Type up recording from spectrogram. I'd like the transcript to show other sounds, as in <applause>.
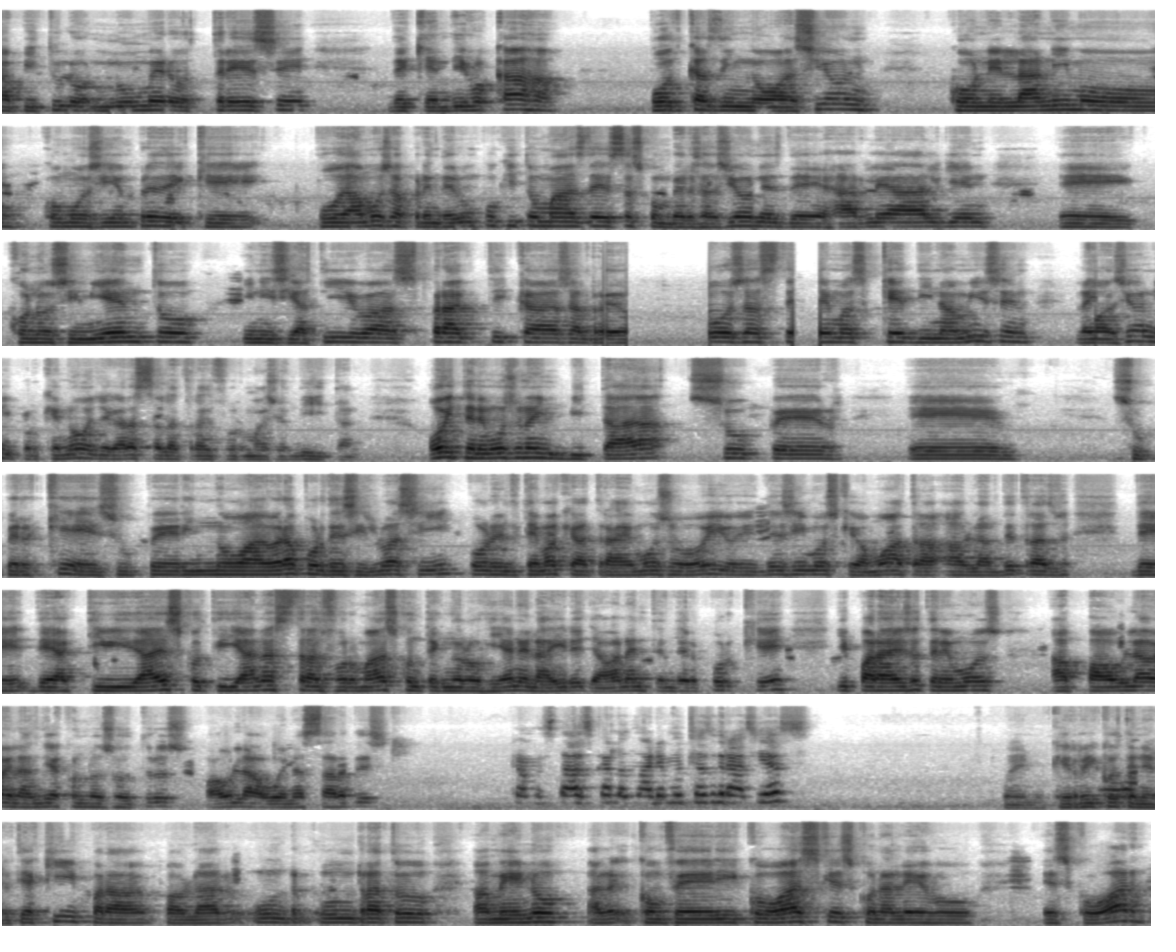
capítulo número 13 de Quien dijo Caja, podcast de innovación, con el ánimo, como siempre, de que podamos aprender un poquito más de estas conversaciones, de dejarle a alguien eh, conocimiento, iniciativas, prácticas alrededor de esos temas que dinamicen la innovación y, por qué no, llegar hasta la transformación digital. Hoy tenemos una invitada súper, eh, súper qué, súper innovadora, por decirlo así, por el tema que traemos hoy. Hoy decimos que vamos a, hablar de, de, de, actividades cotidianas transformadas con tecnología en el aire, ya van a entender por qué. Y para eso tenemos a Paula Velandia con nosotros. Paula, buenas tardes. ¿Cómo estás, Carlos Mario? Muchas gracias. Bueno, qué rico tenerte aquí para, hablar un, un, rato ameno con Federico Vázquez, con Alejo Escobar.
